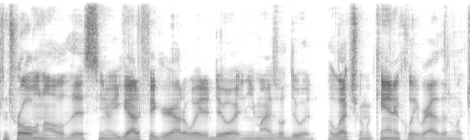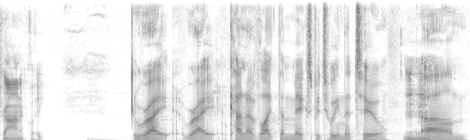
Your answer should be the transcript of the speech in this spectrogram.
controlling all of this you know you got to figure out a way to do it and you might as well do it electromechanically rather than electronically Right, right. Kind of like the mix between the 2 Mhm. Um,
